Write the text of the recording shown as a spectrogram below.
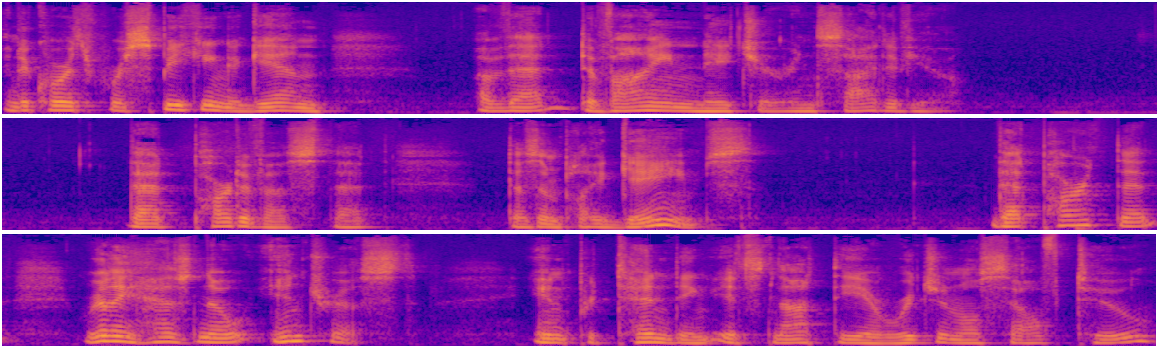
And of course, we're speaking again of that divine nature inside of you, that part of us that doesn't play games. That part that really has no interest in pretending it's not the original self, too.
